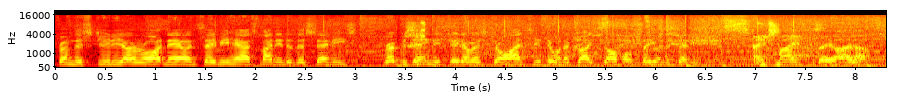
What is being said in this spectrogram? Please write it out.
from the studio right now and see me housemate into the semis. Representing the GWS Giants, you're doing a great job. I'll see you in the semis. Thanks, mate. See you later.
